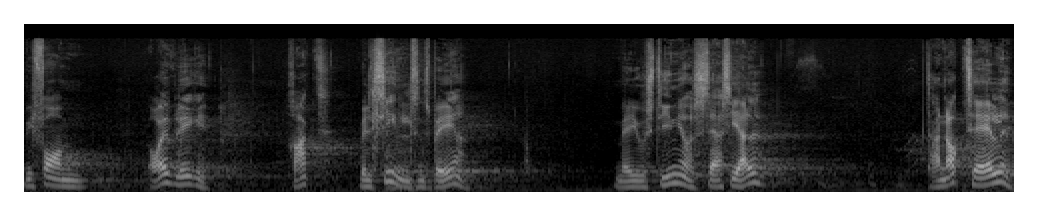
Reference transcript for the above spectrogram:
vi får om øjeblikke ragt velsignelsens bære med Justinius Sercial. Der er nok til alle.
